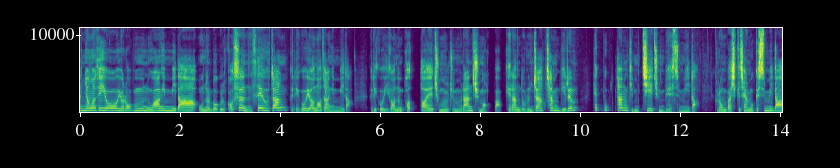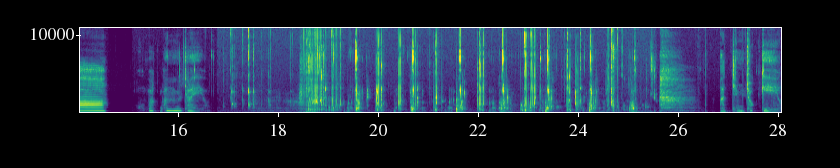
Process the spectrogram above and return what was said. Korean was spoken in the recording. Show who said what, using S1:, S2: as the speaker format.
S1: 안녕하세요, 여러분. 우왕입니다. 오늘 먹을 것은 새우장 그리고 연어장입니다. 그리고 이거는 버터에 주물주물한 주먹밥, 계란 노른자, 참기름, 핵폭탄 김치 준비했습니다. 그럼 맛있게 잘 먹겠습니다. 호박 판물차예요. 아침 첫 끼예요.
